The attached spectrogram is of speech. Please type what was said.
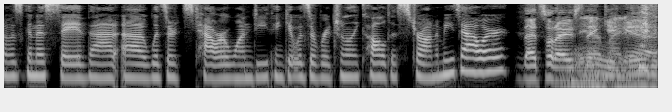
I was going to say that uh, Wizard's Tower one, do you think it was originally called Astronomy Tower? That's what I was yeah, thinking. Yeah.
